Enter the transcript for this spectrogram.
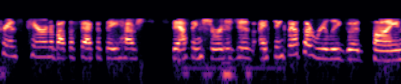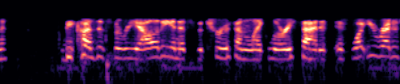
transparent about the fact that they have staffing shortages, I think that's a really good sign because it's the reality and it's the truth. And like Lori said, if, if what you read is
